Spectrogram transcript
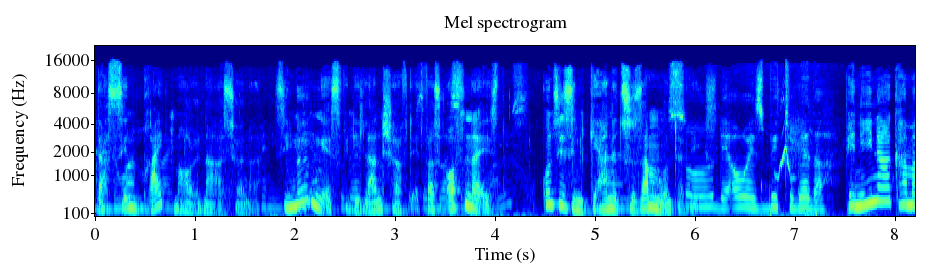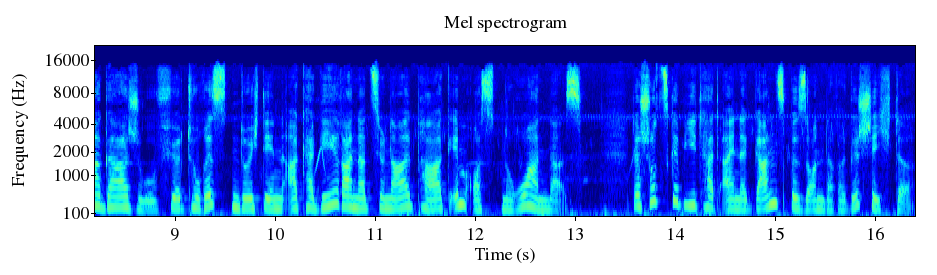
Das sind Breitmaulnashörner. Sie mögen es, wenn die Landschaft etwas offener ist. Und sie sind gerne zusammen unterwegs. Penina Kamagaju führt Touristen durch den Akagera Nationalpark im Osten Ruandas. Das Schutzgebiet hat eine ganz besondere Geschichte.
